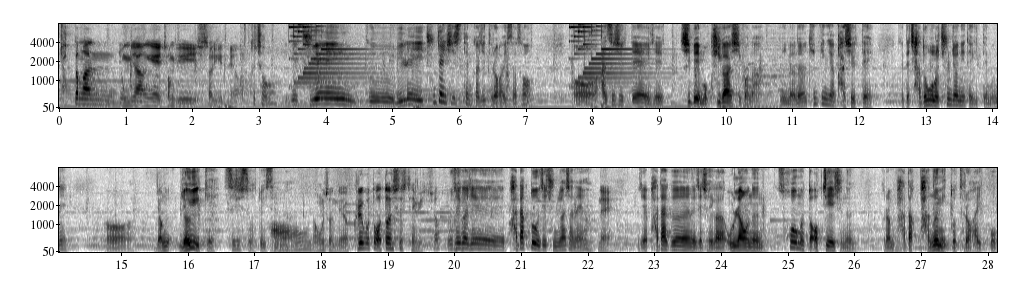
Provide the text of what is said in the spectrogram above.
적당한 용량의 전기 시설이겠네요. 그렇죠. 이게 주행 그 릴레이 충전 시스템까지 들어가 있어서 어, 안 쓰실 때 이제 집에 뭐 귀가하시거나 아니면은 캠핑장 가실 때 그때 자동으로 충전이 되기 때문에 어, 영- 여유 있게 쓰실 수가 또 있습니다. 아, 너무 좋네요. 그리고 또 어떤 시스템이 있죠? 그리고 저희가 이제 바닥도 이제 중요하잖아요. 네. 이제 바닥은 이제 저희가 올라오는 소음을 또 억제해 주는 그런 바닥 방음이 또 들어가 있고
